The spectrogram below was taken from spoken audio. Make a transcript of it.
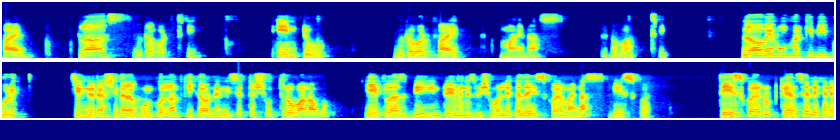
five plus root over three into root over five minus root over three লব এবং হরকে বিপরীত চিহ্নের রাশি দ্বারা গুণ করলাম, কি কারণে? নিচেরটা সূত্র বানাবো। A plus b into a minus b সমান লেখা যায় স্কোয়ার মাইনাস বি স্কোয়ার তো স্কোয়ার রুট ক্যান্সেল এখানে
